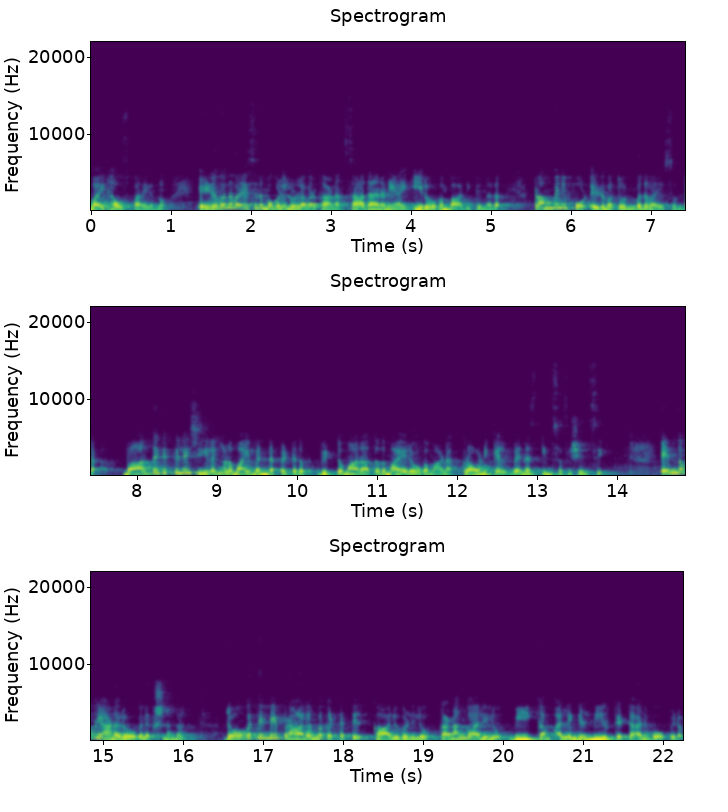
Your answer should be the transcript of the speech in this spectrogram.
വൈറ്റ് ഹൗസ് പറയുന്നു. എഴുപത് വയസ്സിന് മുകളിലുള്ളവർക്കാണ് സാധാരണയായി ഈ രോഗം ബാധിക്കുന്നത്. ട്രംപിന് ഇപ്പോൾ എഴുപത്തൊൻപത് വയസ്സുണ്ട്. വാർദ്ധക്യത്തിലെ ശീലങ്ങളുമായി ബന്ധപ്പെട്ടതും വിട്ടുമാറാത്തതുമായ രോഗമാണ് ക്രോണിക്കൽ വെനസ് ഇൻസഫിഷ്യൻസി. എന്തൊക്കെയാണ് രോഗലക്ഷണങ്ങൾ? രോഗത്തിന്റെ പ്രാരംഭഘട്ടത്തിൽ കാലുകളിലോ കണങ്കാലിലോ വീക്കം അല്ലെങ്കിൽ നീർക്കെട്ട് അനുഭവപ്പെടും.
